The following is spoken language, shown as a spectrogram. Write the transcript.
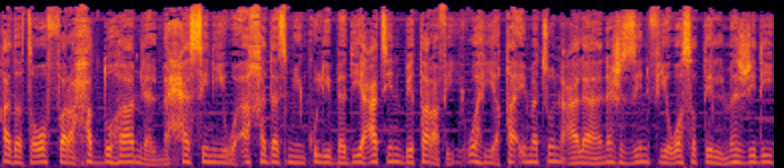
قد توفر حظها من المحاسن وأخذت من كل بديعة بطرف وهي قائمة على نشز في وسط المسجد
